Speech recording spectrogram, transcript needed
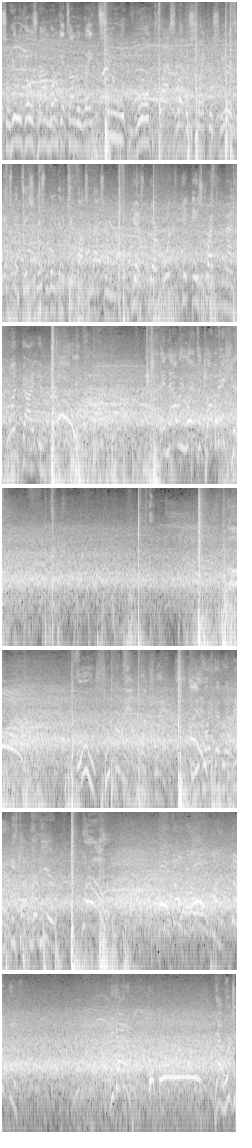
right, so here we go as round one gets underway. Two world-class level strikers here, and the expectation is we're going to get a kickboxing match here tonight. Yes, we are going to get a striking match. One guy is... Oh! And now he lands a combination! Oh! Ooh, Superman Yeah, we're just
